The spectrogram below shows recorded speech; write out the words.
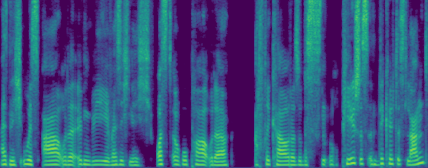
weiß nicht, USA oder irgendwie, weiß ich nicht, Osteuropa oder Afrika oder so. Das ist ein europäisches, entwickeltes Land.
